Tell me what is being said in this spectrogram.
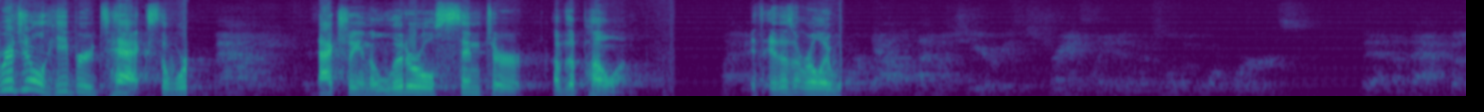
original Hebrew text, the word valley is actually in the literal center of the poem. It, it doesn't really work out that much here it's translated and there's more words than uh, that. But,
